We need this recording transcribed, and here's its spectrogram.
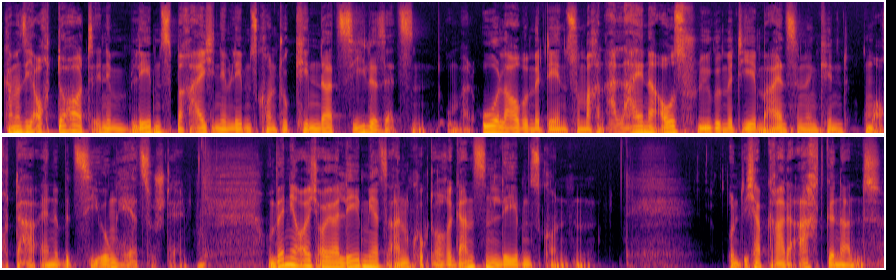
kann man sich auch dort in dem Lebensbereich, in dem Lebenskonto Kinder Ziele setzen, um mal Urlaube mit denen zu machen, alleine Ausflüge mit jedem einzelnen Kind, um auch da eine Beziehung herzustellen. Und wenn ihr euch euer Leben jetzt anguckt, eure ganzen Lebenskonten, und ich habe gerade acht genannt,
